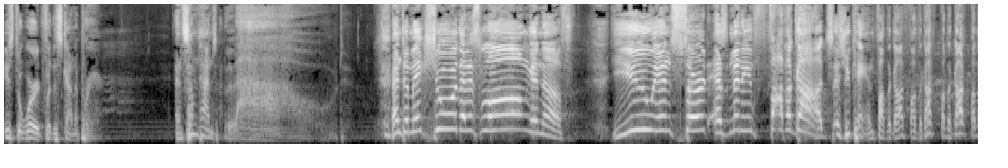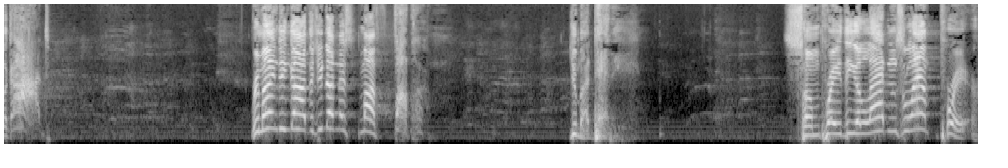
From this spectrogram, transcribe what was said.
is the word for this kind of prayer. And sometimes loud. And to make sure that it's long enough, you insert as many Father Gods as you can. Father God, Father God, Father God, Father God. Reminding God that you're not just my Father, you're my daddy. Some pray the Aladdin's lamp prayer.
